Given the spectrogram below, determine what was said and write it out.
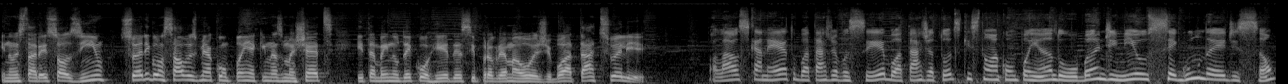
e não estarei sozinho. Sueli Gonçalves me acompanha aqui nas manchetes e também no decorrer desse programa hoje. Boa tarde, Sueli. Olá, Oscar Neto, boa tarde a você, boa tarde a todos que estão acompanhando o Band News segunda edição.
